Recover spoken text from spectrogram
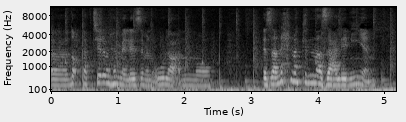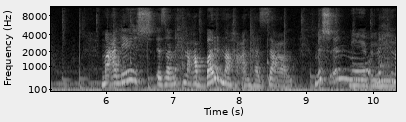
آه، نقطة كتير مهمة لازم نقولها إنه إذا نحن كنا زعلانين. معلش إذا نحن عبرنا عن هالزعل. مش إنه. نحن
